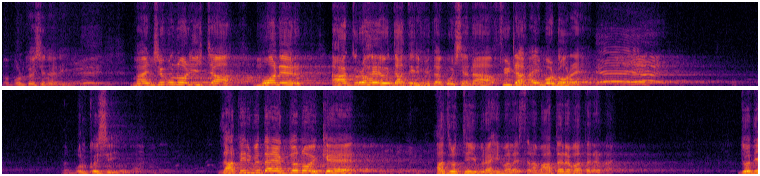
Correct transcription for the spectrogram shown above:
ভুল কইছি না নি মানুষ কোনো ইচ্ছা মনের আগ্রহে ওই জাতির পিতা কইছে না, ফিটা খাইব ডরে। ভুল কইছি। জাতির পিতা একজন ওই কে? হজরত ইব্রাহিম আলাইসালাম আতারে বাতারে নাই। যদি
